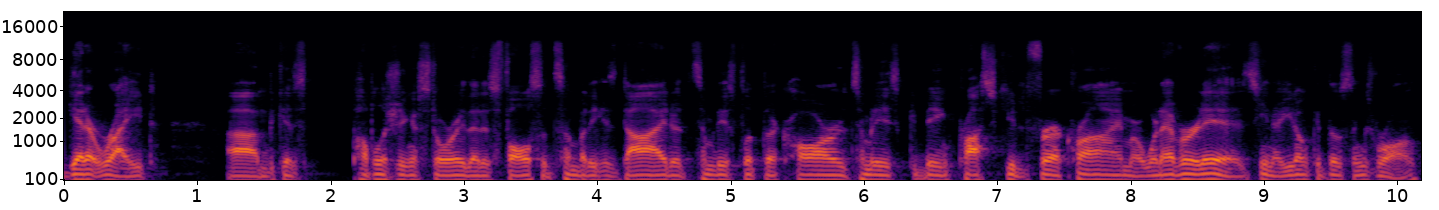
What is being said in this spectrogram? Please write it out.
get it right um, because publishing a story that is false that somebody has died or that somebody has flipped their car or somebody is being prosecuted for a crime or whatever it is you know you don't get those things wrong.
